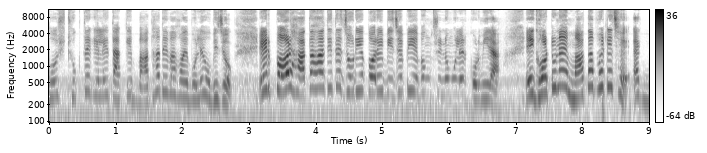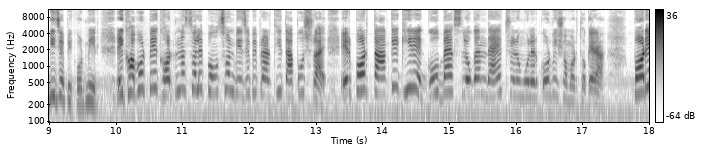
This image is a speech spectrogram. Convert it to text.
Ghosh ঢুকতে গেলে তাকে বাধা দেওয়া হয় বলে অভিযোগ। এরপর হাতাহাতিতে জড়িয়ে পড়ে বিজেপি এবং তৃণমূলের কর্মীরা। এই ঘটনায় মাথা ফেটেছে এক বিজেপি কর্মীর। এই খবর পেয়ে ঘটনাস্থলে পৌঁছন বিজেপি প্রার্থী তাপস রায়। এরপর তাকে ঘিরে গো ব্যাক স্লোগান দেয় তৃণমূলের কর্মী সমর্থকেরা। পরে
